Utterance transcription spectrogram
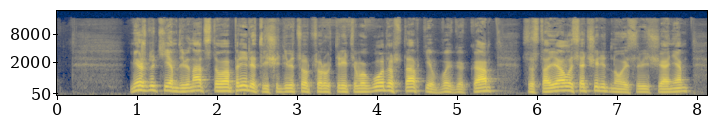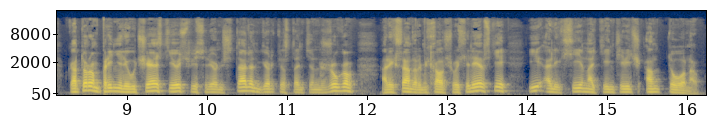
Между тем, 12 апреля 1943 года в Ставке ВГК состоялось очередное совещание, в котором приняли участие Иосиф Виссарионович Сталин, Георгий Константинович Жуков, Александр Михайлович Василевский и Алексей Иннокентьевич Антонов.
